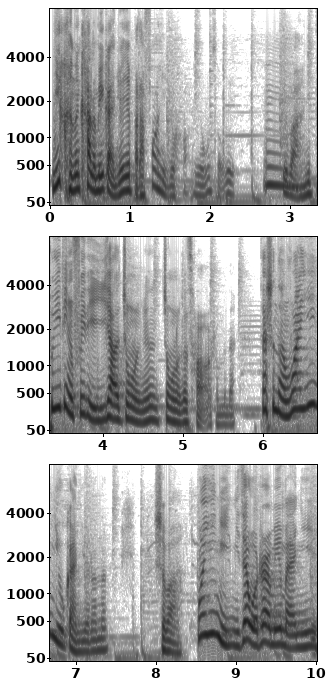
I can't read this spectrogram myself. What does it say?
你可能看了没感觉，你把它放下就好，也无所谓，嗯对吧？？你不一定非得一下子种了人种了个草什么的，但是呢，万一你有感觉了呢，是吧？万一你你在我这儿没买，你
